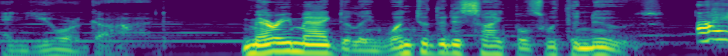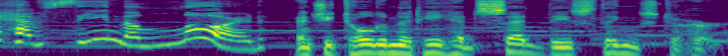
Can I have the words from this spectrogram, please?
and your God. Mary Magdalene went to the disciples with the news, I have seen the Lord! and she told him that he had said these things to her.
